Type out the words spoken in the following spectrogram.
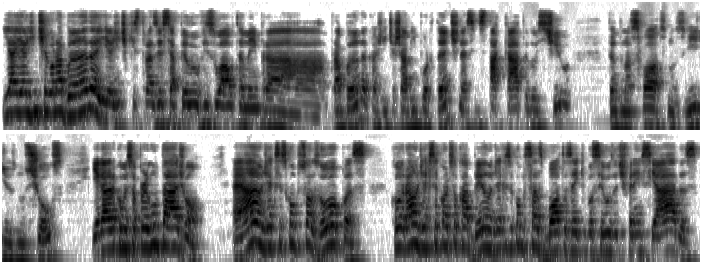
E aí a gente chegou na banda e a gente quis trazer esse apelo visual também para a banda, que a gente achava importante, né? Se destacar pelo estilo, tanto nas fotos, nos vídeos, nos shows. E a galera começou a perguntar, João, é, ah, onde é que vocês compram suas roupas? Colorar, onde é que você corta seu cabelo? Onde é que você compra essas botas aí que você usa diferenciadas?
